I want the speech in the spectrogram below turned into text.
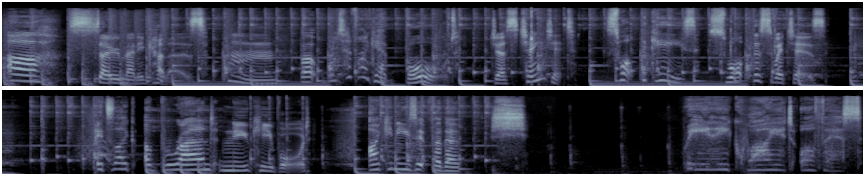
ah, so many colours. Hmm, but what if I get bored? Just change it. Swap the keys, swap the switches. It's like a brand new keyboard. I can use it for the shh, really quiet office.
